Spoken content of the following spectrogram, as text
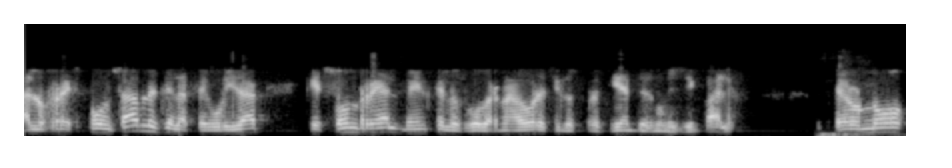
a los responsables de la seguridad, que son realmente los gobernadores y los presidentes municipales, pero no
